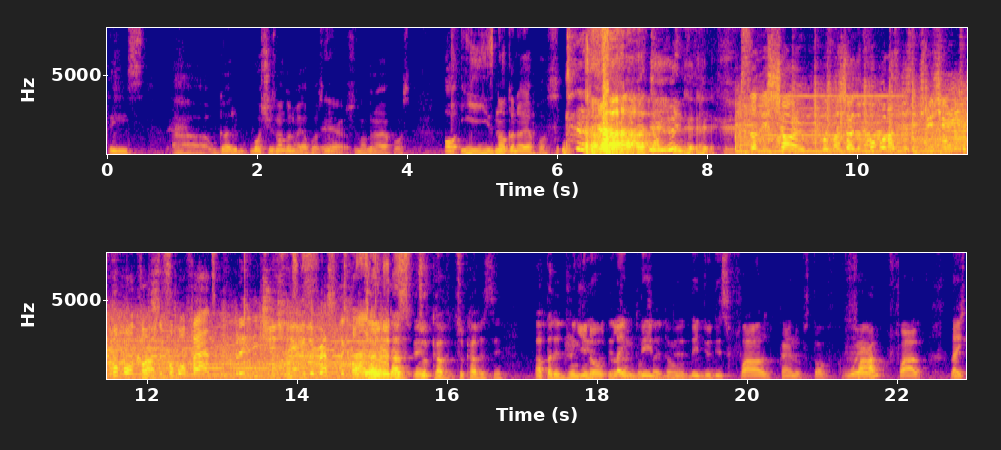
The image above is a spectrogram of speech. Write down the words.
things? Uh, we gotta. Well, she's not gonna help us. though. Yeah. She's not gonna help us. Or he's not gonna help us. purposes of this show was to show that football doesn't just introduce you to football coaches and football fans, but it introduces you to the rest of the culture. you know that's too thing? cavity. After the drinking, You know, they like turn it they, upside down. they they do this foul kind of stuff. Where Foul? Foul. Like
